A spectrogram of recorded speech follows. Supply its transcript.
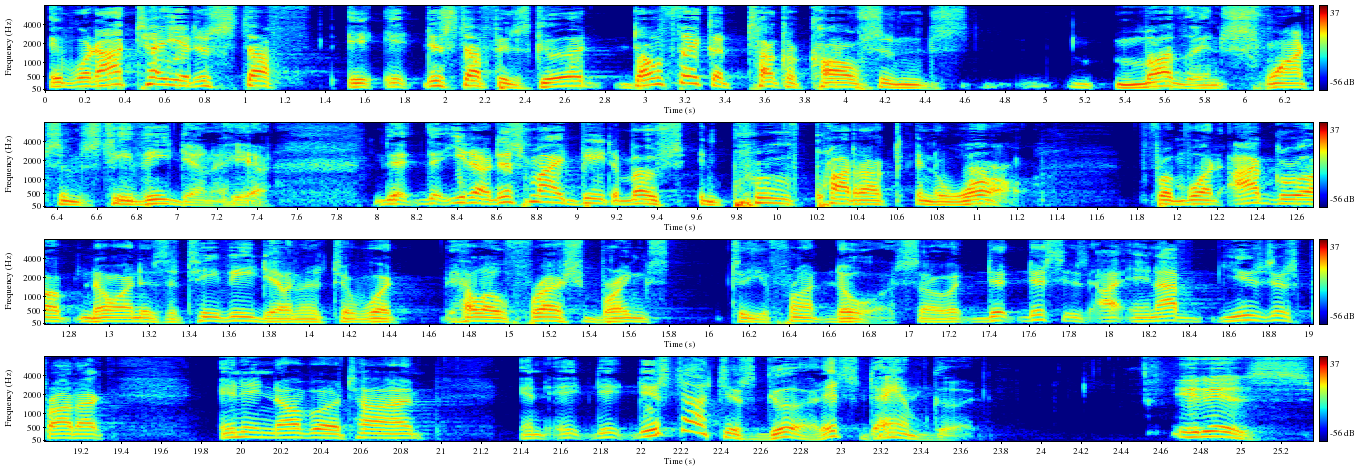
And when I tell you this stuff it, it, this stuff is good. Don't think of Tucker Carlson's mother in Swanson's TV dinner here. The, the, you know, this might be the most improved product in the world from what I grew up knowing as a TV dinner to what HelloFresh brings to your front door. So it, this is, and I've used this product any number of times, and it, it, it's not just good; it's damn good. It is.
